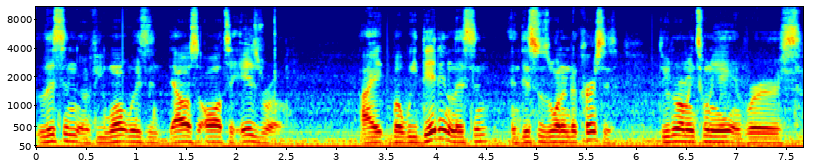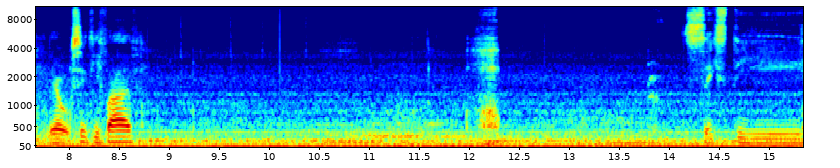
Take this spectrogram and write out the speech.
listen or if you won't listen, that was all to Israel. right? but we didn't listen, and this was one of the curses. Deuteronomy 28 and verse there 65. Sixty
